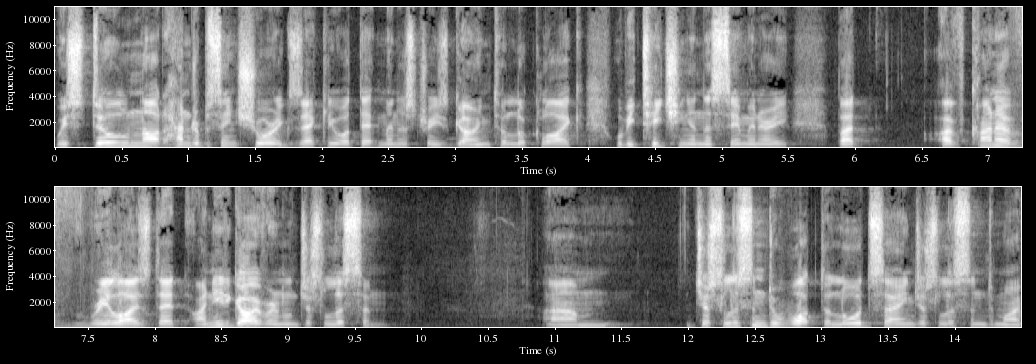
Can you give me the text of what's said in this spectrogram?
We're still not 100% sure exactly what that ministry is going to look like. We'll be teaching in the seminary, but I've kind of realized that I need to go over and just listen. Um, just listen to what the Lord's saying, just listen to my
